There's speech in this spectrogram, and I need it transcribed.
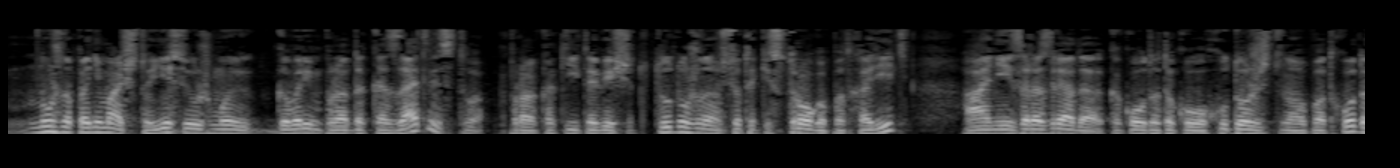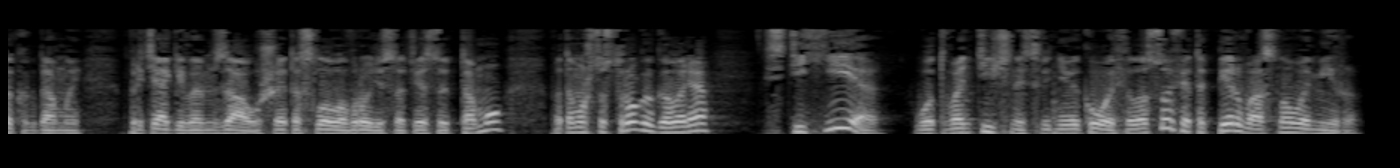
нужно понимать, что если уж мы говорим про доказательства, про какие-то вещи, то тут нужно все-таки строго подходить, а не из разряда какого-то такого художественного подхода, когда мы притягиваем за уши. Это слово вроде соответствует тому, потому что, строго говоря, стихия, вот в античной средневековой философии, это первая основа мира.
